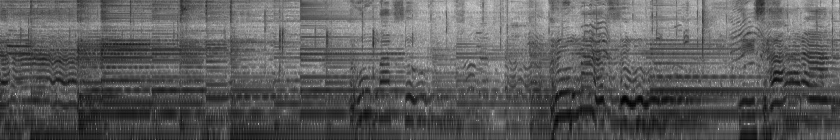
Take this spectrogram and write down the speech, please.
합시다 고맙소 고맙소 늘 사랑하오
